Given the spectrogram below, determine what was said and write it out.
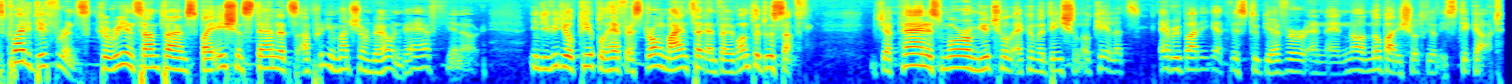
It's quite a difference. Koreans sometimes, by Asian standards, are pretty much on their own. They have, you know, individual people have a strong mindset and they want to do something. Japan is more mutual accommodation. Okay, let's everybody get this together, and, and no, nobody should really stick out.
